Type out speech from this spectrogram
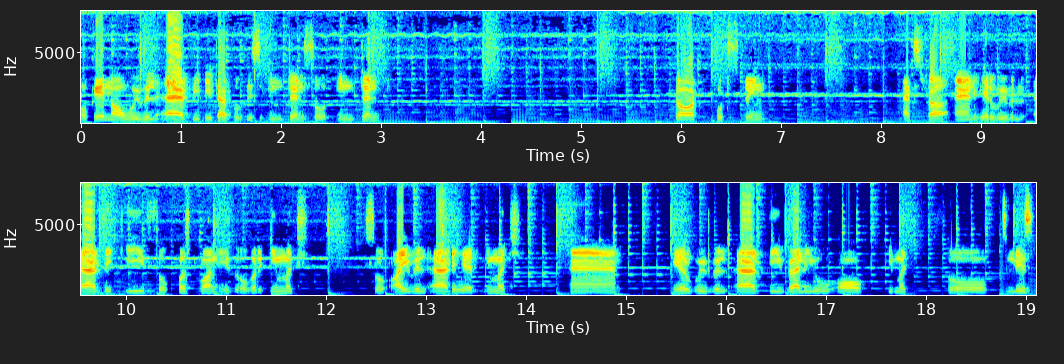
Okay now we will add the data to this intent. So intent dot put string extra and here we will add the key. So first one is over image. So I will add here image and here we will add the value of image. So list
